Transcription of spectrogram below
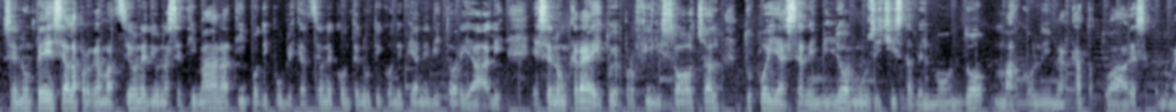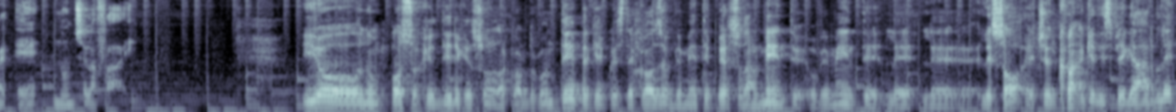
se non pensi alla programmazione di una settimana tipo di pubblicazione contenuti con i piani editoriali e se non crei i tuoi profili social, tu puoi essere il miglior musicista del mondo, ma con il mercato attuale, secondo me, te non ce la fai. Io non posso che dire che sono d'accordo con te perché queste cose ovviamente personalmente ovviamente le, le, le, so e cerco anche di spiegarle,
